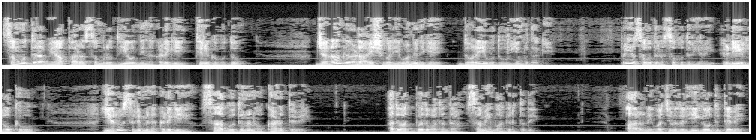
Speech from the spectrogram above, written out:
ಸಮುದ್ರ ವ್ಯಾಪಾರ ಸಮೃದ್ಧಿಯು ನಿನ್ನ ಕಡೆಗೆ ತಿರುಗುವುದು, ಜನಾಂಗಗಳ ಐಶ್ವರ್ಯವು ನಿನಗೆ ದೊರೆಯುವುದು ಎಂಬುದಾಗಿ. ಪ್ರಿಯ ಸಹೋದರ ಸಹೋದರಿಯರೇ, ಇಡೀ ಲೋಕವು ಯರೂಸೆಲೆಮಿನ ಕಡೆಗೆ ಸಾಗುವುದನ್ನು ನಾವು ಕಾಣುತ್ತೇವೆ. ಅದು ಅದ್ಭುತವಾದಂತಹ ಸಮಯವಾಗಿರುತ್ತದೆ. ಆರನೇ ವಚನದಲ್ಲಿ ಹೀಗೆ ಓದುತ್ತೇವೆ.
